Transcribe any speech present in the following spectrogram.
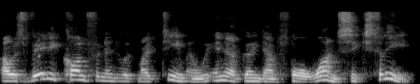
I was very confident with my team, and we ended up going down 4 1, 6 3.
